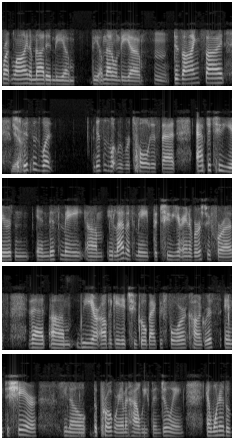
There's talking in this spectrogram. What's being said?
front line. I'm not in the um, the I'm not on the uh, hmm, design side. Yeah. But this is what this is what we were told is that after two years, and, and this May um, 11th made the two year anniversary for us, that um, we are obligated to go back before Congress and to share, you know, the program and how we've been doing. And one of the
